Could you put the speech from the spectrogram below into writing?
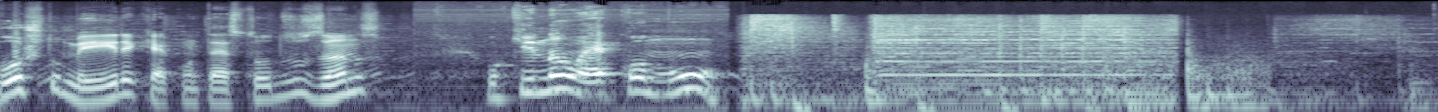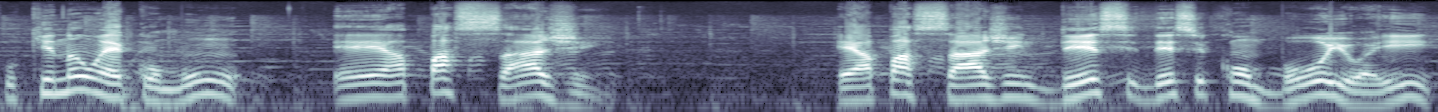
costumeira que acontece todos os anos, o que não é comum. O que não é comum é a passagem é a passagem desse desse comboio aí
